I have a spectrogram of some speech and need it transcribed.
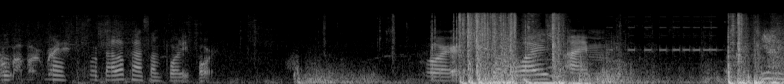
For Battle Pass, I'm 44. For otherwise, I'm. Yeah, you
